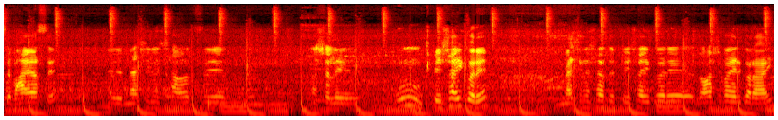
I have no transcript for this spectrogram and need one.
যে ভাই আছে। মেশিনের সাহায্যে আসলে পেশাই করে। মেশিনের সাথে পেশাই করে রস বাইর করা হয়।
